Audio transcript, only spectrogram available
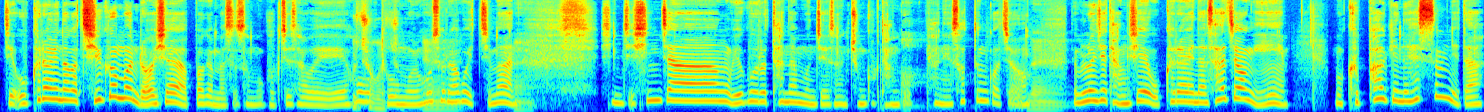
이제 우크라이나가 지금은 러시아의 압박에 맞서서 뭐 국제사회에 그렇죠, 도움을 그렇죠. 호소를 예. 하고 있지만 예. 이제 신장 위구르 탄압 문제에서는 중국 당국 아. 편에 섰던 거죠. 네. 물론 이제 당시에 우크라이나 사정이 뭐 급하기는 했습니다.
